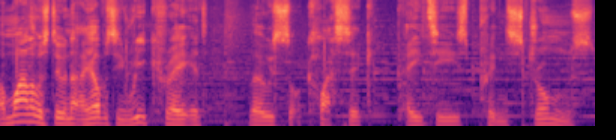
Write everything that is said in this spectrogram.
and while I was doing it I obviously recreated those sort of classic 80s Prince drums.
